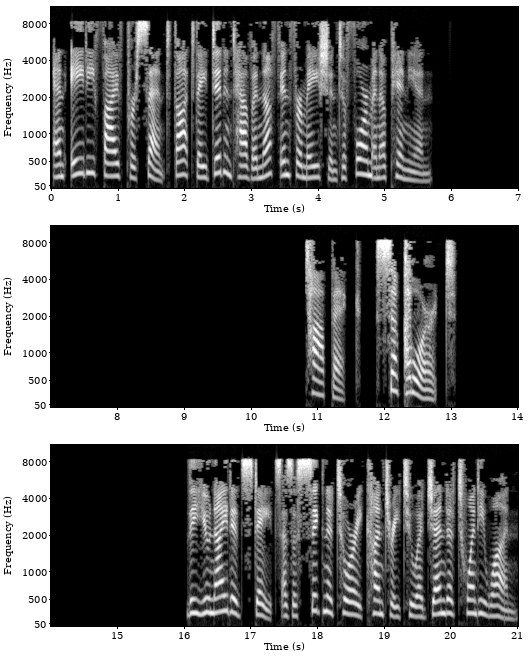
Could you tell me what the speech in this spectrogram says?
and 85% thought they didn't have enough information to form an opinion. Topic. Support the United States is a signatory country to Agenda 21,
